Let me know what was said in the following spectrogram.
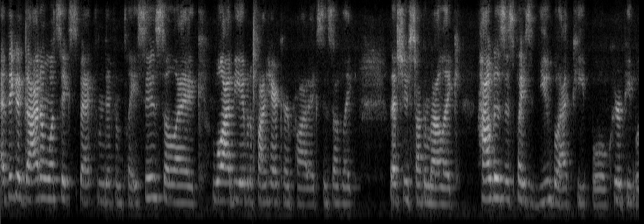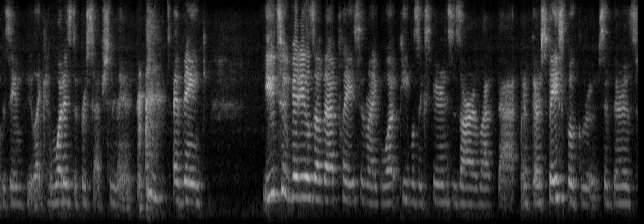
I think a guide on what to expect from different places. So like, will I be able to find hair care products and stuff like that she was talking about? Like, how does this place view black people queer people disabled people like what is the perception there i think youtube videos of that place and like what people's experiences are like that. If there's facebook groups if there's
